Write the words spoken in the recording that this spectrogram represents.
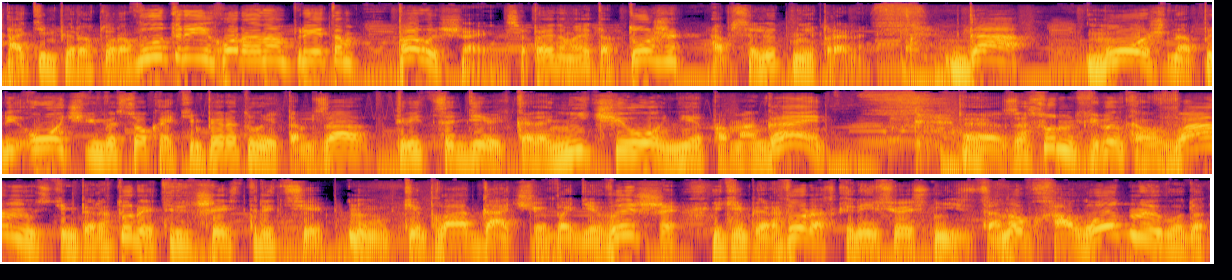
а температура внутренних органов при этом повышается. Поэтому это тоже абсолютно неправильно. Да, можно при очень высокой температуре, там за 39, когда ничего не помогает, э, засунуть ребенка в ванну с температурой 36-37. Ну, теплоотдача в воде выше, и температура, скорее всего, снизится. Но в холодную воду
